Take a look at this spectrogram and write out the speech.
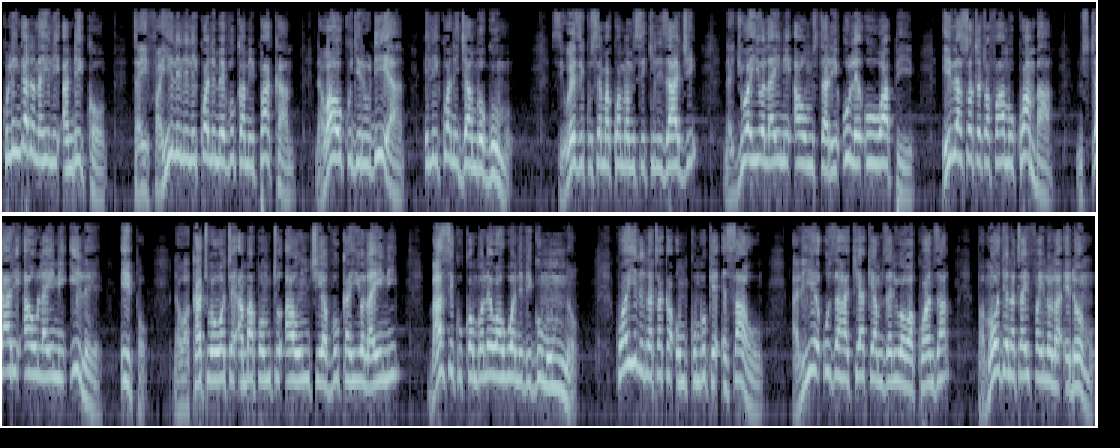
Kulingana na hili andiko taifa hili lilikuwa limevuka mipaka na wao kujirudia ilikuwa ni jambo gumu. Siwezi kusema kwamba msikilizaji najua hiyo laini au mstari ule uu wapi ila sote twafahamu kwamba mstari au laini ile ipo. Na wakati wowote wa ambapo mtu au nchi yavuka hiyo laini basi kukombolewa huwa ni vigumu mno. Kwa hili nataka umkumbuke esau aliyeuza haki yake ya mzaliwa wa kwanza pamoja na taifa hilo la edomu.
